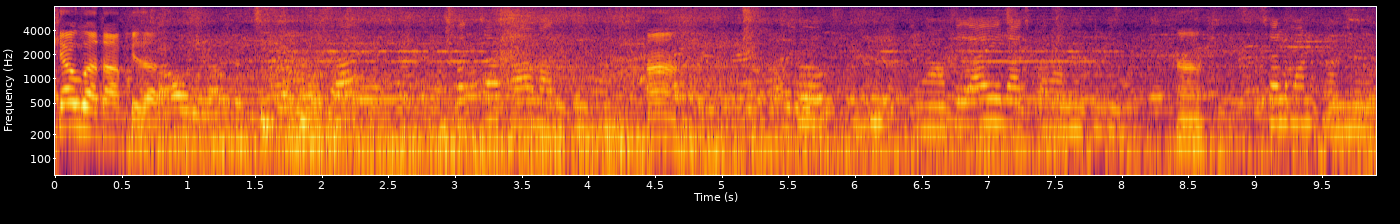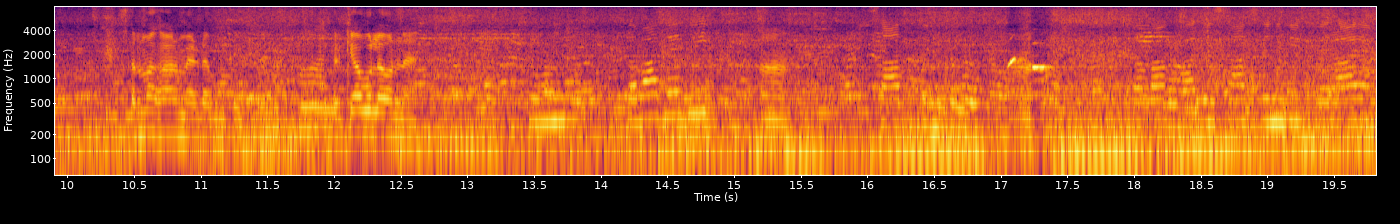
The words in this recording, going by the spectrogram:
क्या हुआ था आपके साथ? बच्चा था हमारे हाँ। तो यहाँ पे आए इलाज कराने के लिए। हाँ। सलमान खान ने। सलमा खान मैडम के। हाँ। फिर क्या बोला तो उन्होंने दवा दे दी। हाँ। सात दिन की हाँ दवा खा ली सात दिन की फिर आए हम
